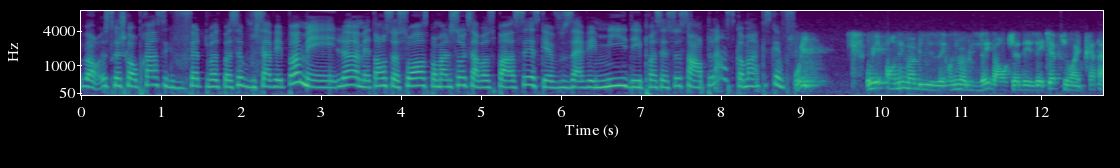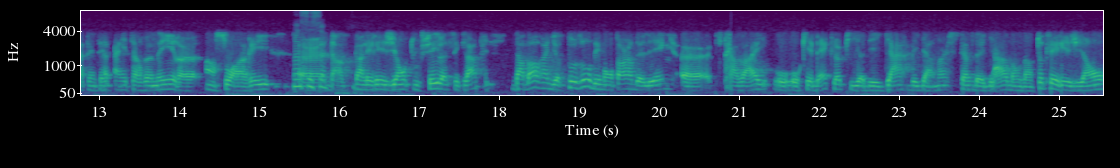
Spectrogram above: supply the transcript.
bon, ce que je comprends, c'est que vous faites votre possible, vous savez pas, mais là, mettons, ce soir, c'est pas mal sûr que ça va se passer. Est-ce que vous avez mis des processus en place? Comment, qu'est-ce que vous faites? Oui. Oui, on est mobilisé. On est mobilisé. Donc, il y a des équipes qui vont être prêtes à, intervenir euh, en soirée ah, euh, dans, les régions touchées, là, c'est clair. D'abord, hein, il y a toujours des monteurs de ligne euh, qui travaillent au, Québec, là, puis il y a des gardes également, un système de garde, donc dans toutes les régions.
